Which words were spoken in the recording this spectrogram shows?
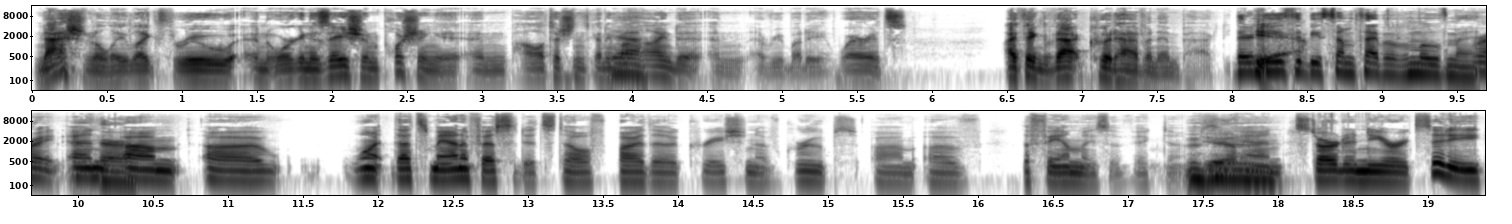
nationally, like through an organization pushing it and politicians getting Yeah. behind it and everybody, where it's, I think that could have an impact. There Yeah. needs to be some type of a movement, Right, and there. um, uh, one, that's manifested itself by the creation of groups um, of the families of victims. Mm-hmm. Yeah. And started in New York City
